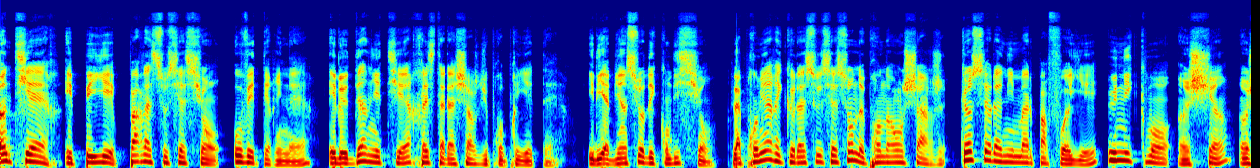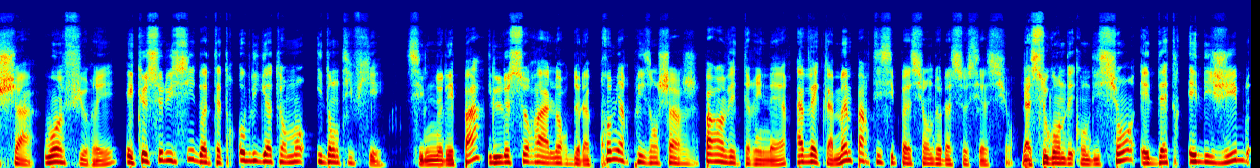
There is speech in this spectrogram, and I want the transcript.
Un tiers est payé par l'association au vétérinaire et le dernier tiers reste à la charge du propriétaire. Il y a bien sûr des conditions. La première est que l'association ne prendra en charge qu'un seul animal par foyer, uniquement un chien, un chat ou un furet, et que celui-ci doit être obligatoirement identifié. S'il ne l'est pas, il le sera lors de la première prise en charge par un vétérinaire avec la même participation de l'association. La seconde condition est d'être éligible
